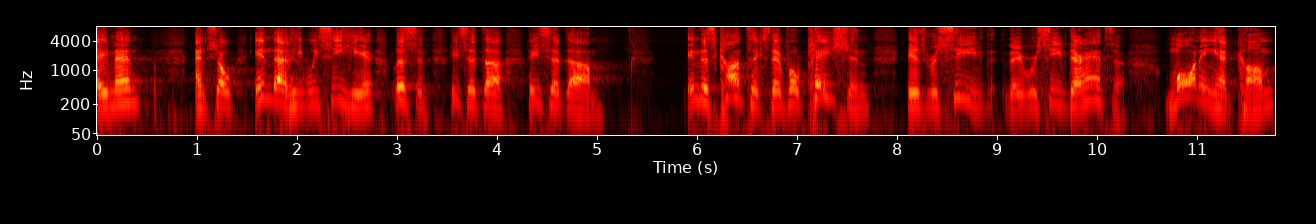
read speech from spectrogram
Amen. And so in that he, we see here, listen, he said, uh, he said, um, in this context, their vocation is received, they receive their answer. Morning had come,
